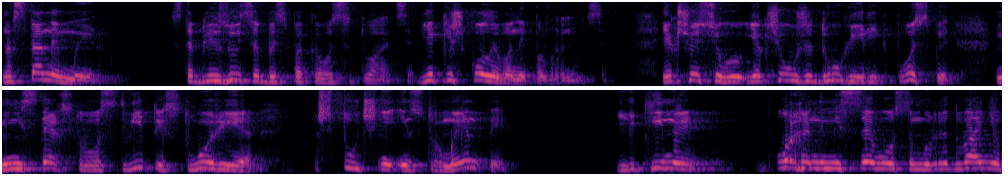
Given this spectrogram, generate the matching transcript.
настане мир, стабілізується безпекова ситуація? В які школи вони повернуться? Якщо, сього- якщо вже другий рік поспіль Міністерство освіти створює штучні інструменти, якими органи місцевого самоврядування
